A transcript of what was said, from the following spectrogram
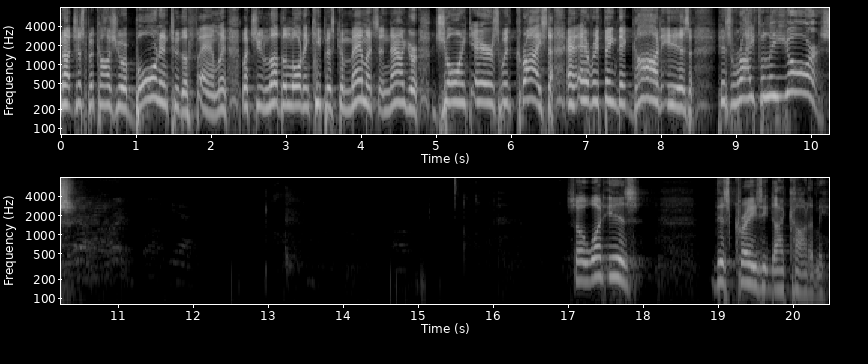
Not just because you're born into the family, but you love the Lord and keep His commandments, and now you're joint heirs with Christ, and everything that God is is rightfully yours. So, what is this crazy dichotomy?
